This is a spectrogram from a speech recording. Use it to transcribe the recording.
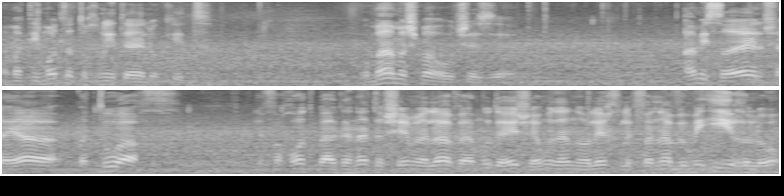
המתאימות לתוכנית האלוקית. ומה המשמעות של זה? עם ישראל שהיה בטוח לפחות בהגנת השם עליו ועמוד האש ועמוד הענן הולך לפניו ומאיר לו,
